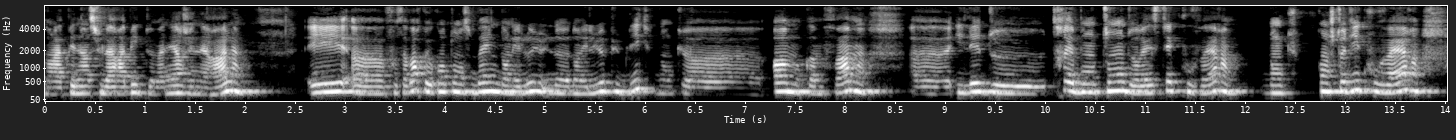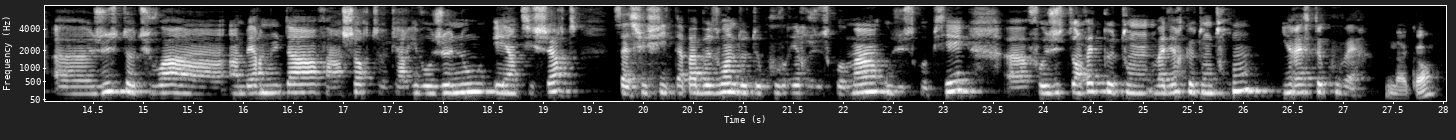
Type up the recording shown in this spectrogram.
dans la péninsule arabique de manière générale. Et euh, faut savoir que quand on se baigne dans les lieux, dans les lieux publics, donc euh, hommes comme femmes, euh, il est de très bon ton de rester couvert. Donc quand je te dis couvert, euh, juste tu vois un, un, bermuda, enfin un short qui arrive au genou et un t-shirt, ça suffit. T'as pas besoin de te couvrir jusqu'aux mains ou jusqu'aux pieds. Euh, faut juste en fait que ton, on va dire que ton tronc, il reste couvert. D'accord.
